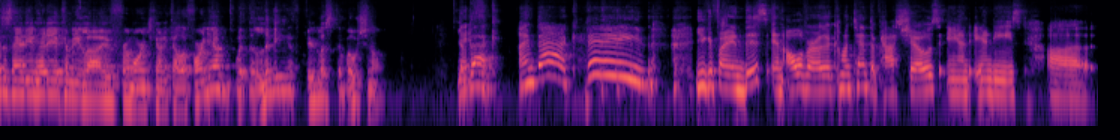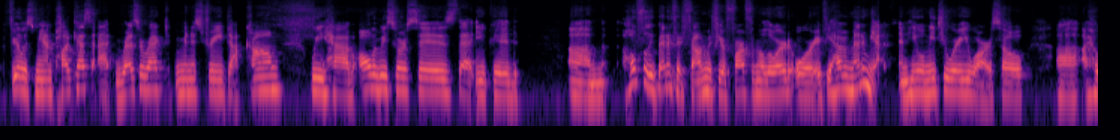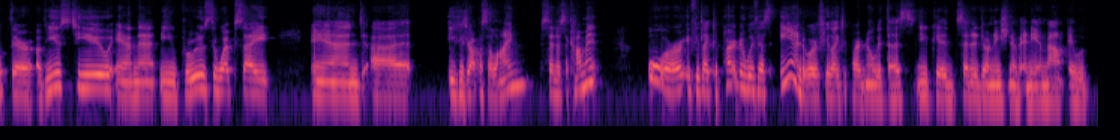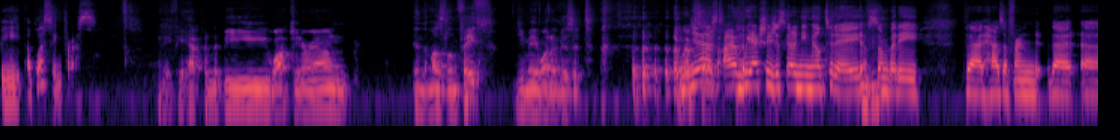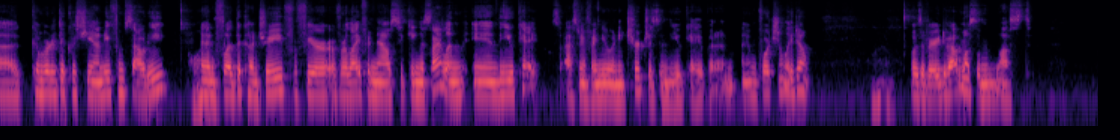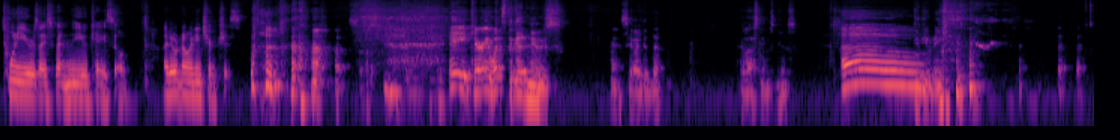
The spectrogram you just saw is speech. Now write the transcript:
friends. It's Andy and Hetty coming to you live from Orange County, California with the Living Fearless Devotional. You're Hey. back. I'm back. Hey! you can find this and all of our other content, the past shows, and Andy's uh, Fearless Man podcast at resurrectministry.com. We have all the resources that you could um, hopefully benefit from if you're far from the Lord or if you haven't met him yet, and he will meet you where you are. So uh, I hope they're of use to you and that you peruse the website and uh, you could drop us a line, send us a comment, or if you'd like to partner with us and or if you'd like to partner with us, you could send a donation of any amount. It would be a blessing for us. And if you happen to be walking around in the Muslim faith, you may want to visit the website. Yes, I, we actually just got an email today of Mhm. somebody that has a friend that uh, converted to Christianity from Saudi Wow. and fled the country for fear of her life and now seeking asylum in the UK. So asked me if I knew any churches in the UK, but um, I unfortunately don't. I was a very devout Muslim last 20 years I spent in the UK, so I don't know any churches. So- hey, Carrie, what's the good news? Yeah, see how I did that? Her last name's News. oh, Good evening.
